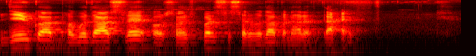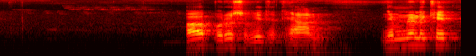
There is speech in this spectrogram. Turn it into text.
जीव का भगवदाश्रय और संस्पर्श सर्वदा बना रहता है। अपुरुष विध ध्यान। निम्नलिखित,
